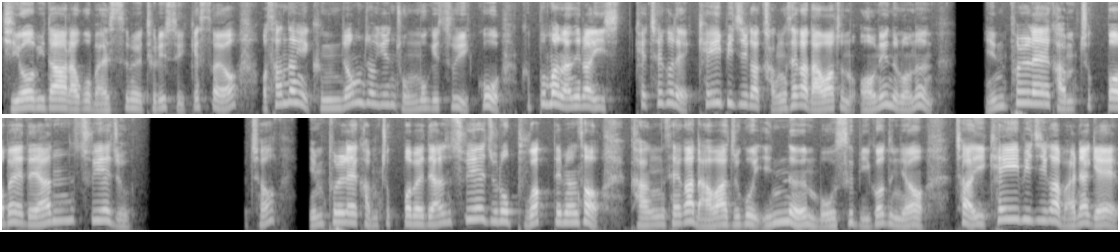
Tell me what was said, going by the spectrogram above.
기업이다라고 말씀을 드릴 수 있겠어요. 어, 상당히 긍정적인 종목일 수 있고 그뿐만 아니라 이 최근에 KBG가 강세가 나와준 원인으로는 인플레 감축법에 대한 수혜주, 그렇죠? 인플레 감축법에 대한 수혜주로 부각되면서 강세가 나와주고 있는 모습이거든요. 자, 이 KBG가 만약에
